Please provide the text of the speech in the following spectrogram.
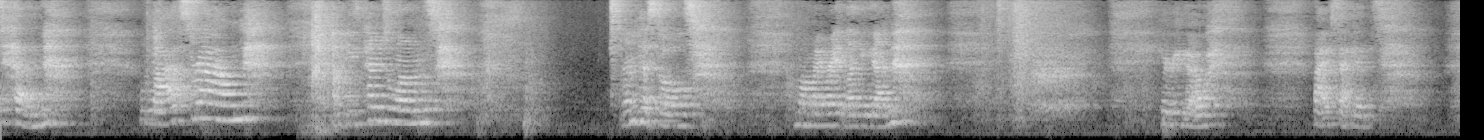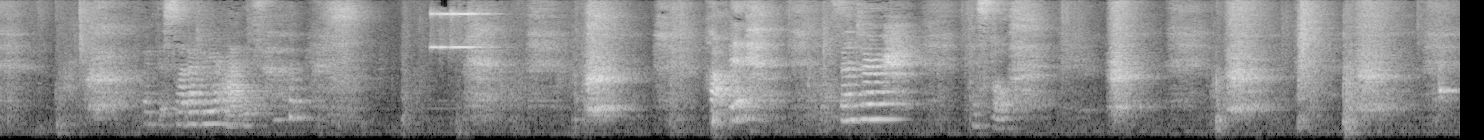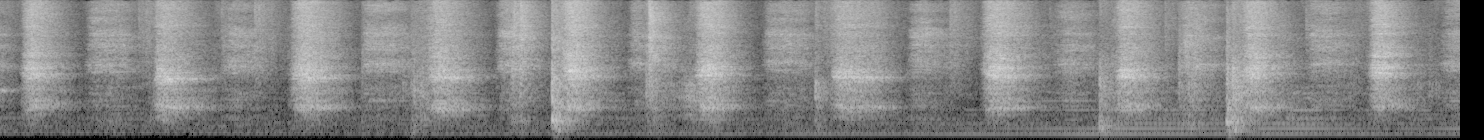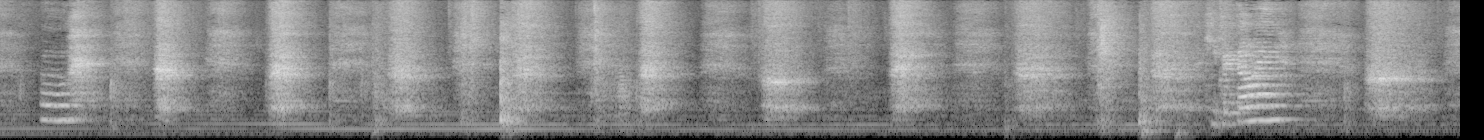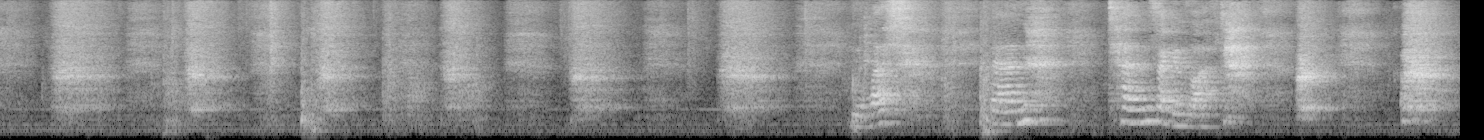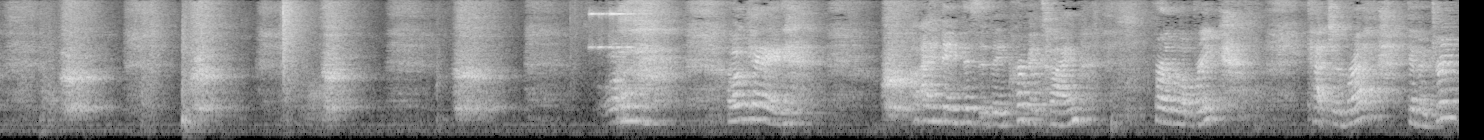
10. Last round of these pendulums and pistols. I'm on my right leg again. Here we go. Five seconds. Wipe the sweat out of your eyes. Hop it, center, pistol. Oh. Keep it going. less than 10 seconds left. Okay, I think this is a perfect time for a little break. Catch your breath, get a drink,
